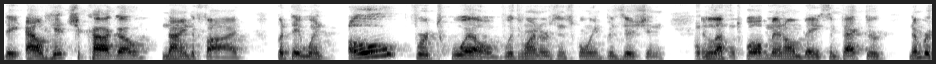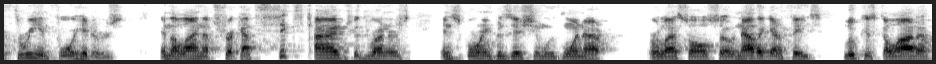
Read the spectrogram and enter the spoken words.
they out hit Chicago nine to five, but they went 0 for 12 with runners in scoring position and left 12 men on base. In fact, their number three and four hitters in the lineup struck out six times with runners in scoring position with one out or less. Also, now they got to face Lucas Giolito,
